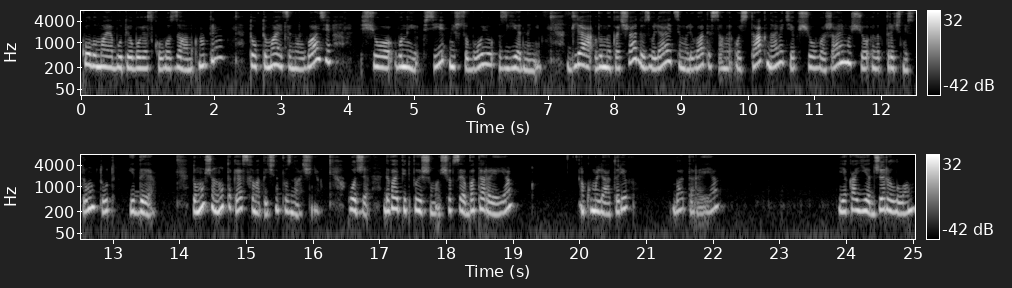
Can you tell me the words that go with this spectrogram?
Коло має бути обов'язково замкнутим, тобто мається на увазі, що вони всі між собою з'єднані. Для вимикача дозволяється малювати саме ось так, навіть якщо вважаємо, що електричний струм тут іде. Тому що ну, таке схематичне позначення. Отже, давай підпишемо, що це батарея акумуляторів, батарея, яка є джерелом,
